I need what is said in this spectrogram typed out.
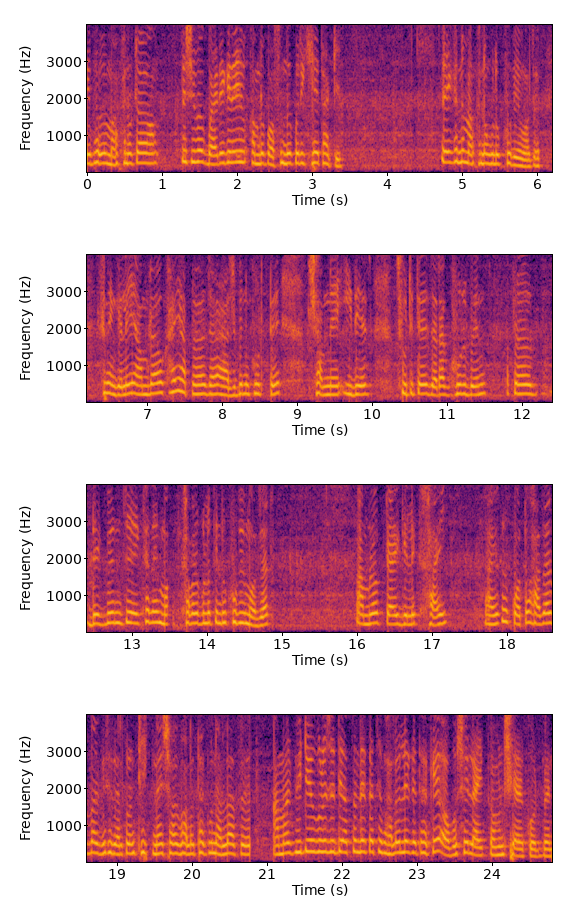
এইভাবে মাখানোটা বেশিরভাগ বাইরে গেলেই আমরা পছন্দ করি, খেয়ে থাকি। এখানে মাখানোগুলো খুবই মজার। এখানে গেলেই আমরাও খাই। আপনারা যারা আসবেন ঘুরতে, সামনে ঈদের ছুটিতে যারা ঘুরবেন, আপনারা দেখবেন যে এখানে খাবারগুলো কিন্তু খুবই মজার। আমরাও প্রায় গেলে খাই। আর কত হাজারবার গেছি, তার কোনো ঠিক নাই। সবাই ভালো থাকবেন আল্লাহ হাফেজ। আমার ভিডিওগুলো যদি আপনাদের কাছে ভালো লেগে থাকে, অবশ্যই লাইক, কমেন্ট, শেয়ার করবেন।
